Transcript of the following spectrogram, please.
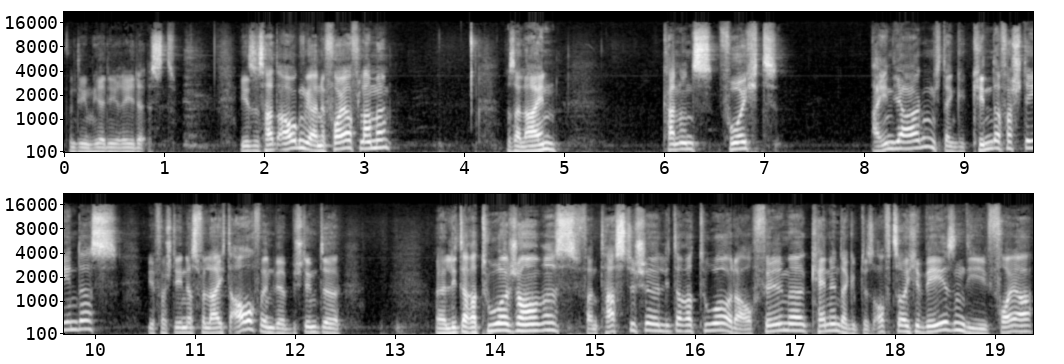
von dem hier die Rede ist. Jesus hat Augen wie eine Feuerflamme. Das allein kann uns Furcht einjagen. Ich denke, Kinder verstehen das. Wir verstehen das vielleicht auch, wenn wir bestimmte äh, Literaturgenres, fantastische Literatur oder auch Filme kennen. Da gibt es oft solche Wesen, die Feuer,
